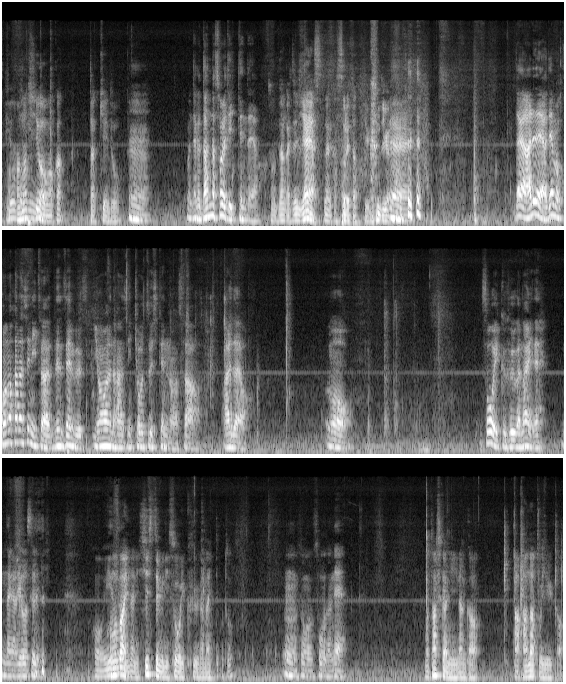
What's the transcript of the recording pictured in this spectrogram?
まあ話は分かったけど。うん。だからだんだんそれていってんだよ。そうなんかぜややなんかそれたっていう感じが。うん。だからあれだよ。でもこの話にさ全全部今までの話に共通してんのはさあれだよもう創意工夫がないね。だから要するに。ここの場合何？システムに創意工夫がないってこと？うんそうそうだね。まあ確かになんかあ穴というか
